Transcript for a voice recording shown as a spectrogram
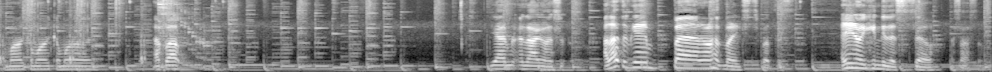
Come on, come on, come on. Up, up. Yeah, I'm, I'm not gonna. I love this game, but I don't have money to support this. I didn't know you can do this, so that's awesome.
